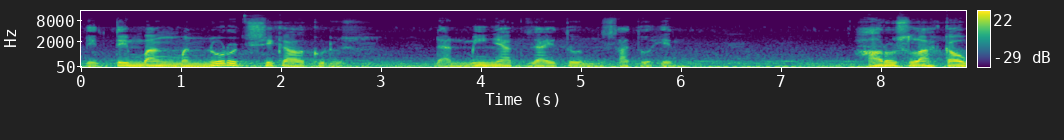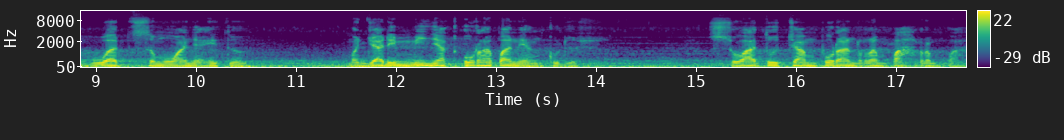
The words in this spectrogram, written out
ditimbang menurut sikal kudus dan minyak zaitun satu hin. Haruslah kau buat semuanya itu menjadi minyak urapan yang kudus, suatu campuran rempah-rempah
